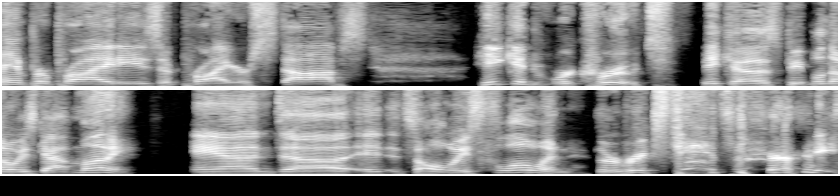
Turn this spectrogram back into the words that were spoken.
improprieties at prior stops. He could recruit because people know he's got money. And uh, it, it's always flowing through Rick Stansbury's.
